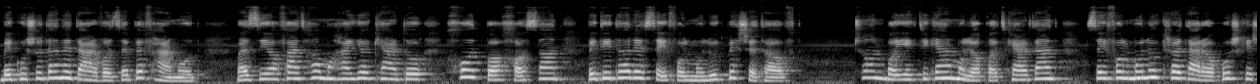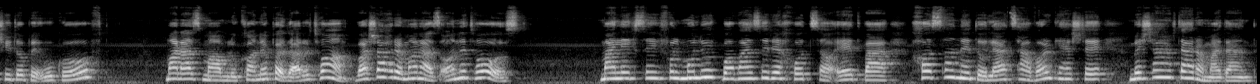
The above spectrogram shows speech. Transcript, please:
به گشودن دروازه بفرمود و زیافت ها مهیا کرد و خود با خاصان به دیدار سیف الملوک بشتافت. چون با یکدیگر ملاقات کردند سیف الملوک را در آغوش کشید و به او گفت من از مملوکان پدر تو هم و شهر من از آن توست. ملک سیف الملوک با وزیر خود ساعد و خاصان دولت سوار گشته به شهر درآمدند.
